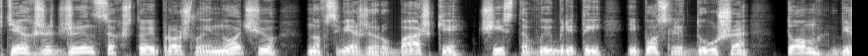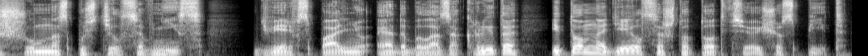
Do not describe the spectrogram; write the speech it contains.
В тех же джинсах, что и прошлой ночью, но в свежей рубашке, чисто выбритый и после душа, Том бесшумно спустился вниз. Дверь в спальню Эда была закрыта, и Том надеялся, что тот все еще спит.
